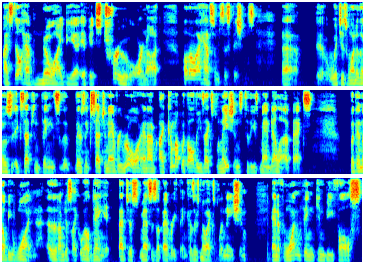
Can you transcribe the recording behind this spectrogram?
I still have no idea if it's true or not, although I have some suspicions. Uh, which is one of those exception things. There's an exception to every rule, and I, I come up with all these explanations to these Mandela effects but then there'll be one that I'm just like, well, dang it, that just messes up everything because there's no explanation. And if one thing can be false,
